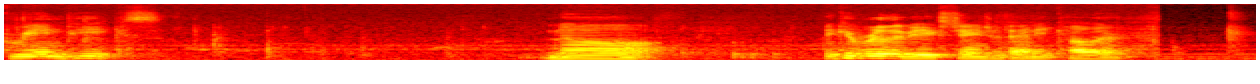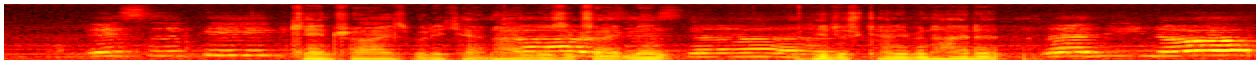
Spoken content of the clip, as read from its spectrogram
Green Peaks. No, It could really be exchanged with any color. Cayne tries, but he can't hide his excitement. He just can't even hide it. Let me know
